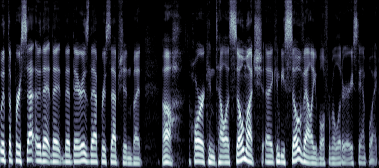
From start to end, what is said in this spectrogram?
with the perce- that, that that there is that perception, but oh, horror can tell us so much. Uh, it can be so valuable from a literary standpoint.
